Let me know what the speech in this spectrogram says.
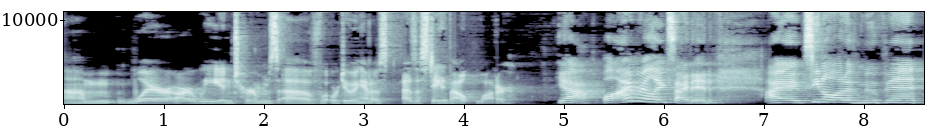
um, where are we in terms of what we're doing as, as a state about water? Yeah, well, I'm really excited. I've seen a lot of movement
